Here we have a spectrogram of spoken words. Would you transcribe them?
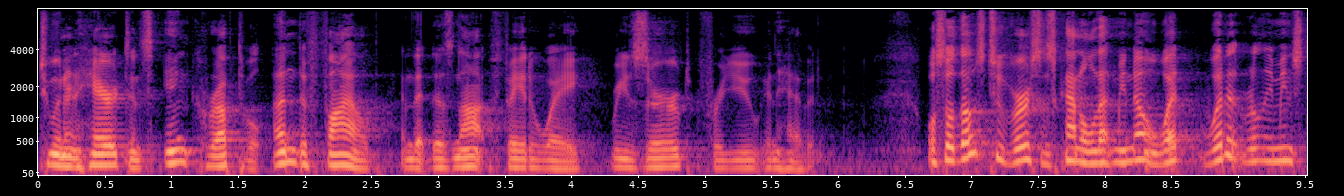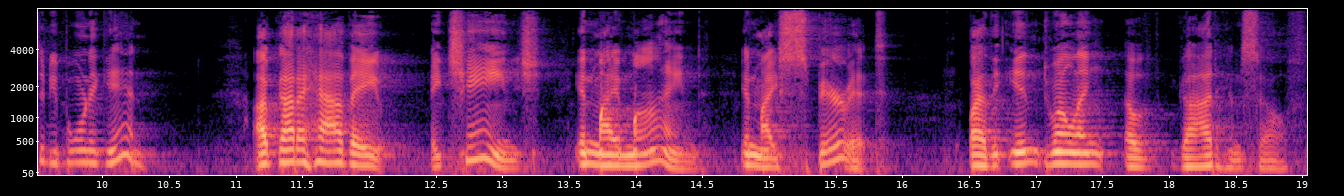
to an inheritance incorruptible, undefiled, and that does not fade away, reserved for you in heaven. Well, so those two verses kind of let me know what, what it really means to be born again. I've got to have a, a change in my mind, in my spirit, by the indwelling of God Himself.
